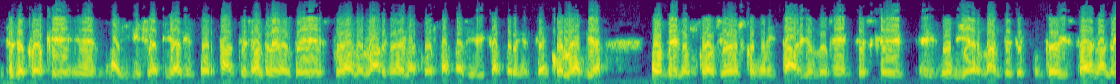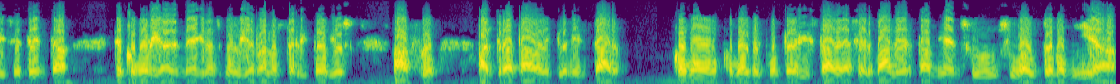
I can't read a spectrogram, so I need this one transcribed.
Entonces yo creo que eh, hay iniciativas importantes alrededor de esto a lo largo de la costa pacífica, por ejemplo en Colombia, donde los consejos comunitarios, los entes que gobiernan desde el punto de vista de la ley 70 de comunidades negras, gobiernan los territorios afro, han tratado de implementar como, como desde el punto de vista de hacer valer también su, su autonomía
